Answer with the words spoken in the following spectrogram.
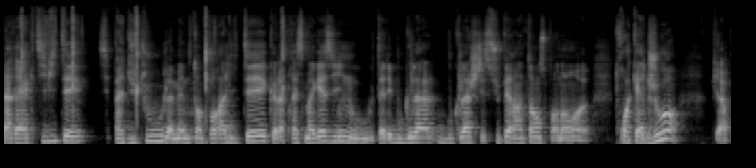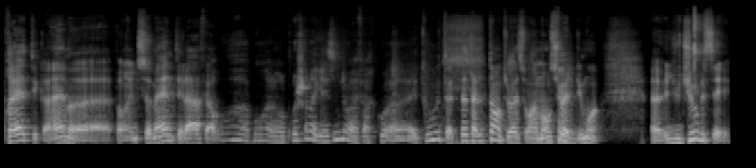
la réactivité, c'est pas du tout la même temporalité que la presse magazine où tu as des bouclages, c'est super intense pendant 3-4 euh, jours. Puis après, tu es quand même, euh, pendant une semaine, tu es là à faire oh, bon, alors le prochain magazine, on va faire quoi? Et tout. Tu as, le temps, tu vois, sur un mensuel du moins. Euh, YouTube, c'est.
